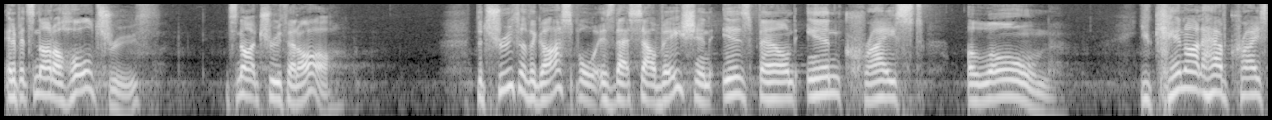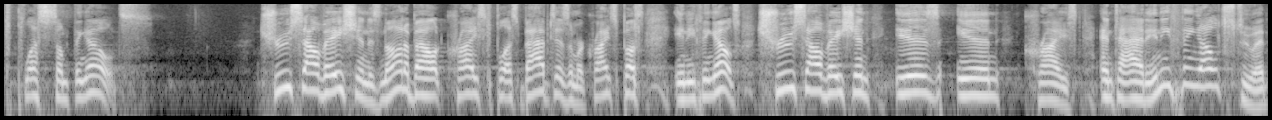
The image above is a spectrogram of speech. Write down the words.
And if it's not a whole truth, it's not truth at all. The truth of the gospel is that salvation is found in Christ alone. You cannot have Christ plus something else. True salvation is not about Christ plus baptism or Christ plus anything else. True salvation is in Christ. And to add anything else to it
